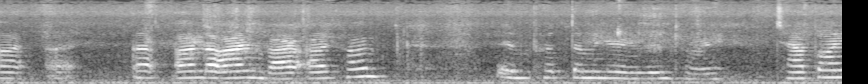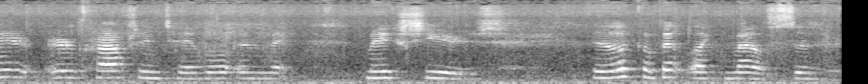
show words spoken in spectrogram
uh, uh, uh, on the iron bar icon and put them in your inventory. Tap on your, your crafting table and make, make shears. They look a bit like metal scissors.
